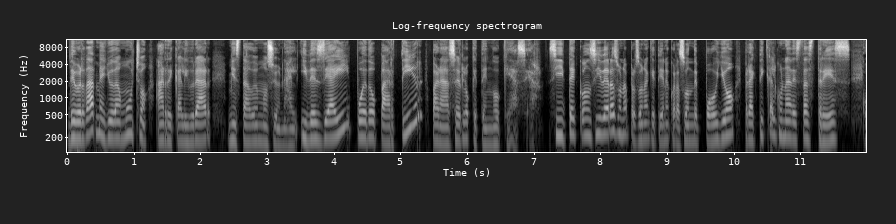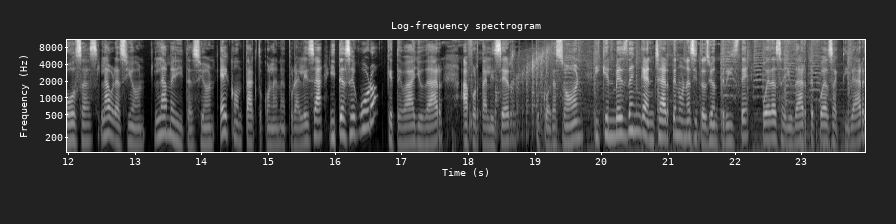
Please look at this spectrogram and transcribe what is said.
de verdad me ayuda mucho a recalibrar mi estado emocional y desde ahí puedo partir para hacer lo que tengo que hacer. Si te consideras una persona que tiene corazón de pollo, practica alguna de estas tres cosas, la oración, la meditación, el contacto con la naturaleza y te aseguro que te va a ayudar a fortalecer tu corazón y que en vez de engancharte en una situación triste, puedas ayudarte, puedas activar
